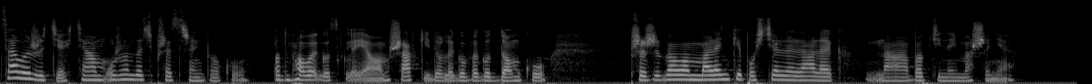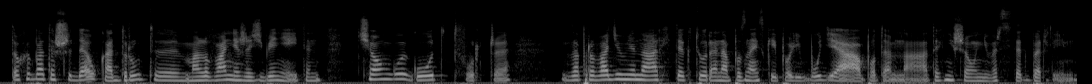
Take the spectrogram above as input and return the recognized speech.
Całe życie chciałam urządzać przestrzeń wokół. Od małego sklejałam szafki do legowego domku. Przeżywałam maleńkie pościele lalek na babcinej maszynie. To chyba te szydełka, druty, malowanie, rzeźbienie i ten ciągły głód twórczy zaprowadził mnie na architekturę na poznańskiej Polibudzie, a potem na Techniczny Uniwersytet Berlin.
